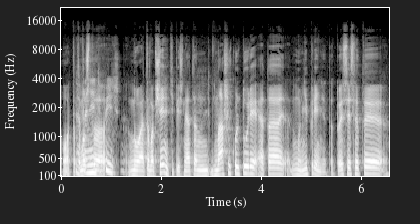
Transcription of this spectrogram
Вот, потому Это что, нетипично. ну, это вообще нетипично. Это в нашей культуре это, ну, не принято. То есть, если ты,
